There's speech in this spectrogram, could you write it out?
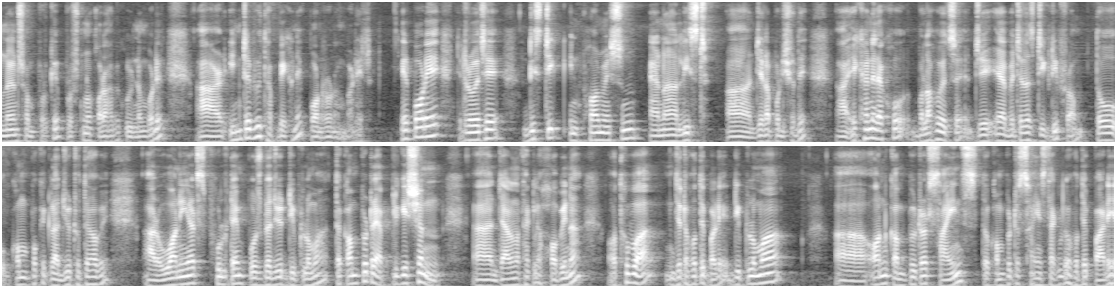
উন্নয়ন সম্পর্কে প্রশ্ন করা হবে কুড়ি নম্বরের। আর ইন্টারভিউ থাকবে এখানে পনেরো নম্বরের। এরপরে যেটা রয়েছে ডিস্ট্রিক্ট ইনফরমেশন অ্যানালিস্ট জেলা পরিষদে। এখানে দেখো বলা হয়েছে যে ব্যাচেলার্স ডিগ্রি ফ্রম, তো কমপক্ষে গ্রাজুয়েট হতে হবে। আর one years full time post graduate diploma তা কম্পিউটার অ্যাপ্লিকেশন জানা না থাকলে হবে না, অথবা যেটা হতে পারে ডিপ্লোমা অন কম্পিউটার সায়েন্স তো কম্পিউটার সায়েন্স থাকলেও হতে পারে,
